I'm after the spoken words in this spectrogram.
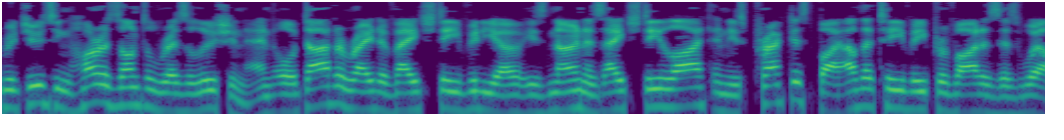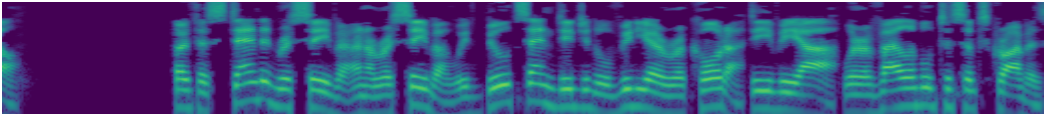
Reducing horizontal resolution and or data rate of HD video is known as HD Light and is practiced by other TV providers as well. Both a standard receiver and a receiver with built-in digital video recorder (DVR) were available to subscribers.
